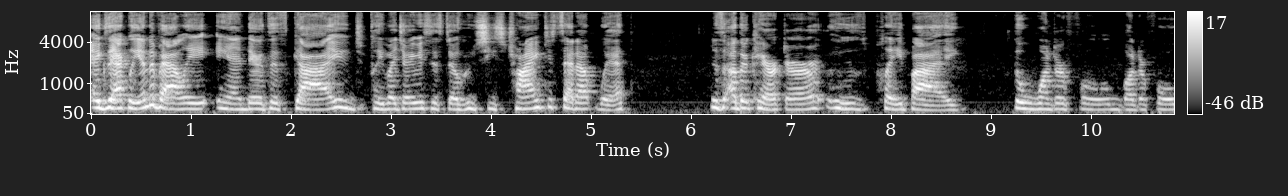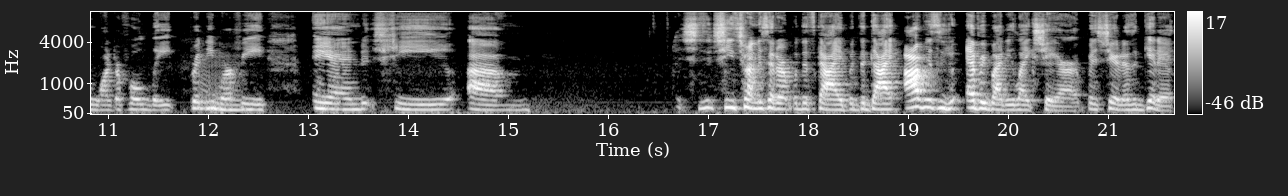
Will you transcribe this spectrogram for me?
exactly in the valley and there's this guy played by jeremy sisto who she's trying to set up with this other character who's played by the wonderful wonderful wonderful late brittany Mhm. murphy and she um she, she's trying to set her up with this guy but the guy obviously everybody likes Cher, but Cher doesn't get it.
